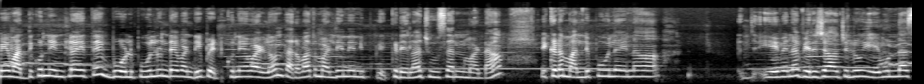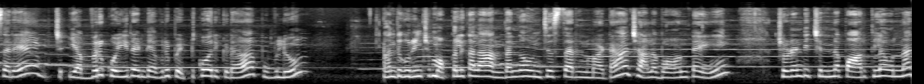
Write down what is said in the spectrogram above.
మేము అద్దెకున్న ఇంట్లో అయితే బోల్డ్ పూలు ఉండేవండి పెట్టుకునేవాళ్ళం. తర్వాత మళ్ళీ నేను ఇక్కడ ఇలా చూశాను అనమాట ఇక్కడ మల్లెపూలైనా ఏవైనా విరజాజులు ఏమున్నా సరే ఎవరు ఎవ్వరు కొయ్యరండి ఎవరు పెట్టుకోరు ఇక్కడ పువ్వులు. అందు గురించి మొక్కలకి అలా అందంగా ఉంచేస్తారనమాట చాలా బాగుంటాయి. చూడండి చిన్న పార్క్లో ఉన్న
